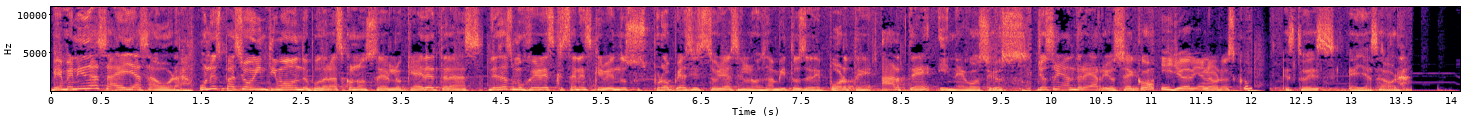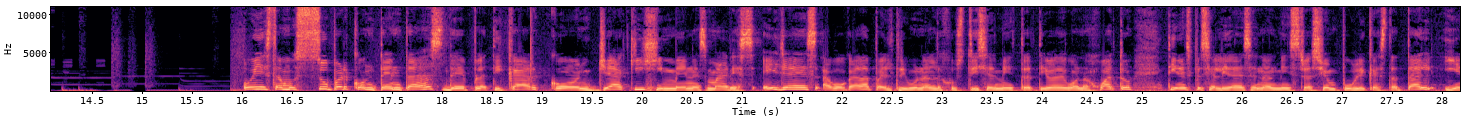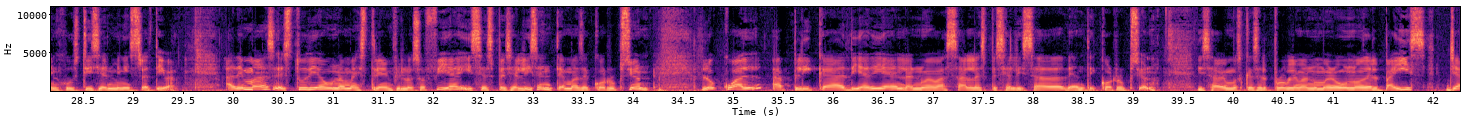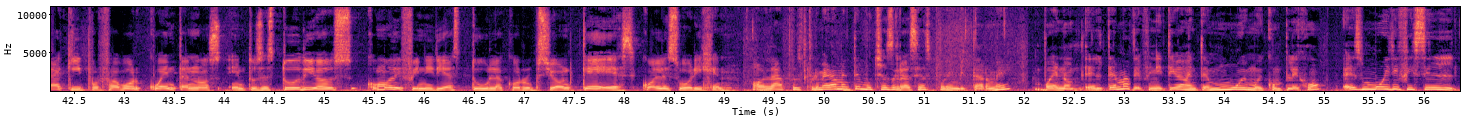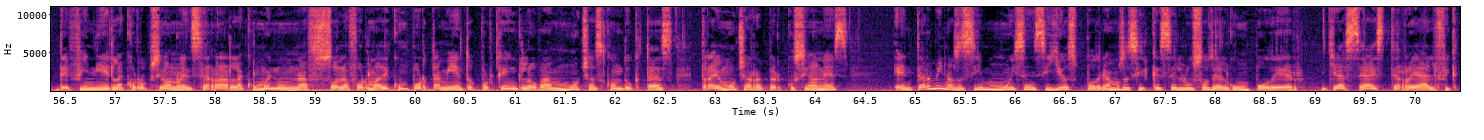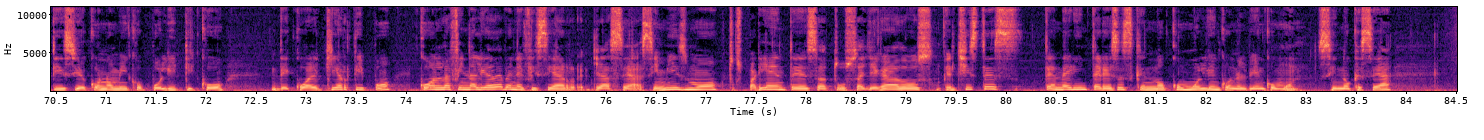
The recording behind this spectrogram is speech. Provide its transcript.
Bienvenidas a Ellas Ahora, un espacio íntimo donde podrás conocer lo que hay detrás de esas mujeres que están escribiendo sus propias historias en los ámbitos de deporte, arte y negocios. Yo soy Andrea Rioseco y yo Diana Orozco. Esto es Ellas Ahora. Hoy estamos súper contentas de platicar con Jackie Jiménez Mares. Ella es abogada para el Tribunal de Justicia Administrativa de Guanajuato, tiene especialidades en Administración Pública Estatal y en Justicia Administrativa. Además, estudia una maestría en Filosofía y se especializa en temas de corrupción, lo cual aplica día a día en la nueva sala especializada de anticorrupción. Y sabemos que es el problema número uno del país. Jackie, por favor, cuéntanos en tus estudios cómo definirías tú la corrupción? ¿Qué es? ¿Cuál es su origen? Hola, pues primeramente muchas gracias por invitarme. Bueno, el tema definitivamente muy muy complejo. Es muy difícil definir la corrupción o encerrarla como en una sola forma de comportamiento porque engloba muchas conductas, trae muchas repercusiones en términos así muy sencillos, podríamos decir que es el uso de algún poder, ya sea este real, ficticio, económico, político, de cualquier tipo, con la finalidad de beneficiar ya sea a sí mismo, a tus parientes, a tus allegados. El chiste es tener intereses que no comulguen con el bien común, sino que sea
